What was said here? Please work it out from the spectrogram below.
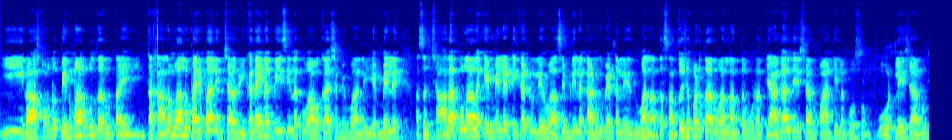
ఈ రాష్ట్రంలో పెనుమార్పులు జరుగుతాయి. ఇంతకాలం వాళ్ళు పరిపాలించారు. ఇకనైనా బీసీలకు అవకాశం ఇవ్వాలి. ఎమ్మెల్యే అసలు చాలా కులాలకు ఎమ్మెల్యే టికెట్లు లేవు. అసెంబ్లీలకు అడుగు పెట్టలేదు. వాళ్ళంతా సంతోషపడతారు. వాళ్ళంతా కూడా త్యాగాలు చేశారు పార్టీల కోసం. ఓట్లు వేశారు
